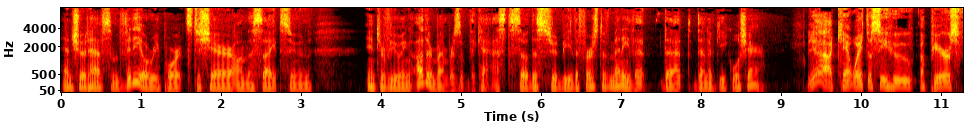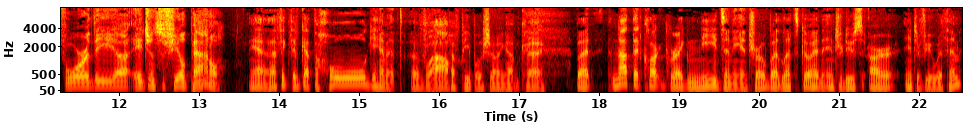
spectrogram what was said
and should have some video reports to share on the site soon, interviewing other members of the cast. So this should be the first of many that, that Den of Geek will share. Yeah, I can't wait to see who appears for the uh, Agents of S.H.I.E.L.D. panel. Yeah, I think they've got the whole gamut of, wow. of people showing up. Okay. But not that Clark Gregg needs any intro, but let's go ahead and introduce our interview with him.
